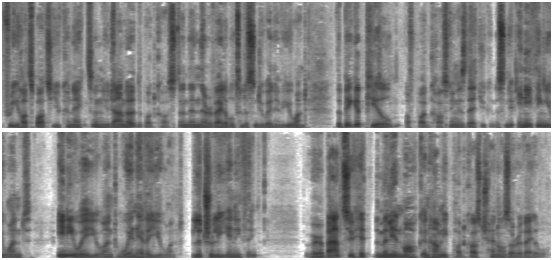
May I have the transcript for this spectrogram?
free hotspots, you connect and you download the podcast. And then they're available to listen to whenever you want. The big appeal of podcasting is that you can listen to anything you want, anywhere you want, whenever you want, literally anything. We're about to hit the million mark in how many podcast channels are available.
